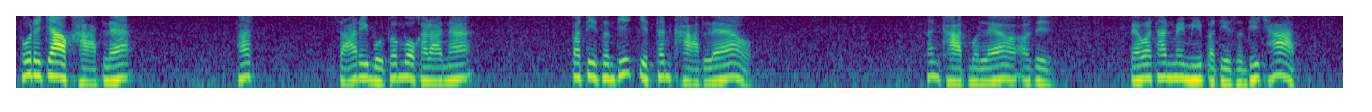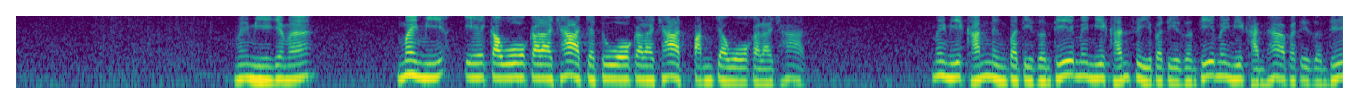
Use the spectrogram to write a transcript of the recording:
พระพุทธเจ้าขาดแล้ว พระสารีบุตรพระโมคคัลลานะ ปฏิสนธิจิตท่านขาดแล้ว ท่านขาดหมดแล้ว เอาสิ แปลว่าท่านไม่มีปฏิสนธิชาติ ไม่มีใช่ไหมไม่มีเอกโวกาลชาติจตุโวกาลชาติ ปัญจโวกาลชาติ ไม่มีขันหนึ่งปฏิสนธิ ไม่มีขันสี่ปฏิสนธิ ไม่มีขันห้าปฏิสนธิ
